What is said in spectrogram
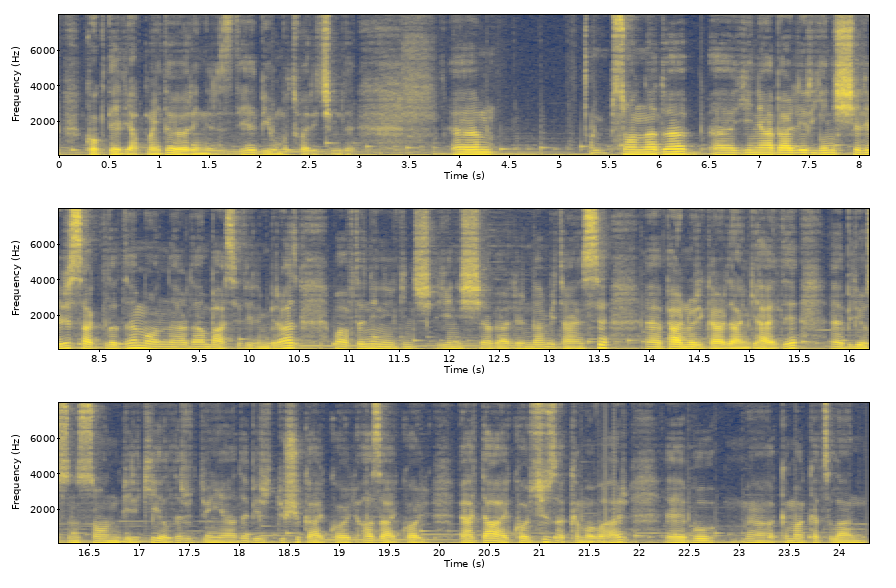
kokteyl yapmayı da öğreniriz diye bir umut var içimde. Sonra da e, yeni haberleri, yeni şişeleri sakladım. Onlardan bahsedelim biraz. Bu haftanın en ilginç yeni şişe haberlerinden bir tanesi e, Pernod Ricard'dan geldi. E, biliyorsunuz son 1-2 yıldır dünyada bir düşük alkol, az alkol ve hatta alkolsüz akımı var. Bu akıma katılan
